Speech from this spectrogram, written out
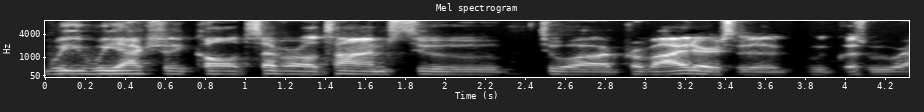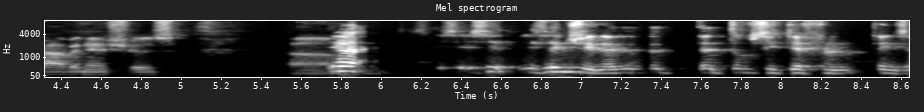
we we actually called several times to to our providers uh, because we were having issues. Um, yeah, it's, it's, it's interesting. There's obviously different things.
